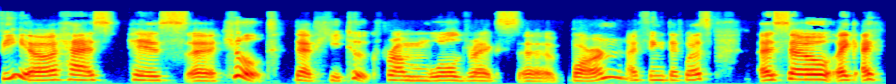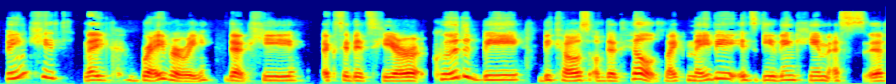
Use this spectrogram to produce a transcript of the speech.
Theo has his uh, hilt that he took from Waldreg's uh, barn, I think that was. Uh, so like I think his like bravery that he exhibits here could be because of that hilt. Like maybe it's giving him a, a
